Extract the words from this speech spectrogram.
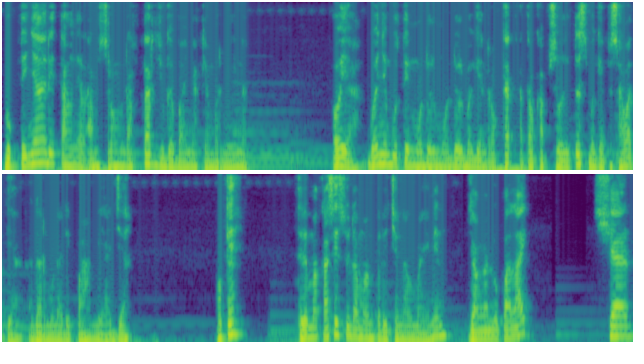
Buktinya di tahun Neil Armstrong mendaftar juga banyak yang berminat. Oh ya gue nyebutin modul-modul bagian roket atau kapsul itu sebagai pesawat ya agar mudah dipahami aja. Oke terima kasih sudah mampir di channel mainin. Jangan lupa like share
